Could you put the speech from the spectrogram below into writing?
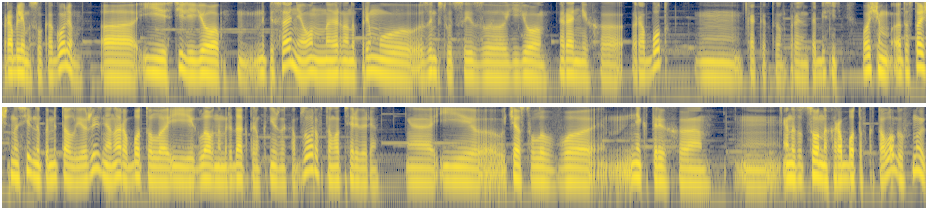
проблемы с алкоголем. а, и стиль ее написания, он, наверное, напрямую заимствуется из э, ее ранних э, работ. Как это правильно объяснить? В общем, достаточно сильно пометал ее жизнь. Она работала и главным редактором книжных обзоров там в обсервере, и э, участвовала в э, некоторых э, аннотационных работах каталогов, ну и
